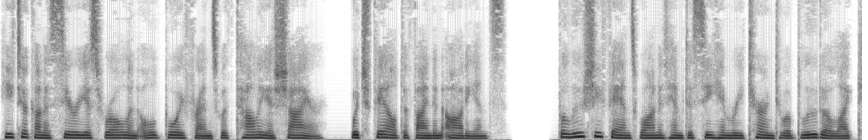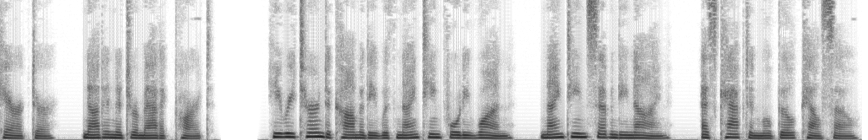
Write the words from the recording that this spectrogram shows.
he took on a serious role in Old Boyfriends with Talia Shire, which failed to find an audience. Belushi fans wanted him to see him return to a Bluto like character, not in a dramatic part. He returned to comedy with 1941, 1979, as Captain Wild Bill Kelso.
